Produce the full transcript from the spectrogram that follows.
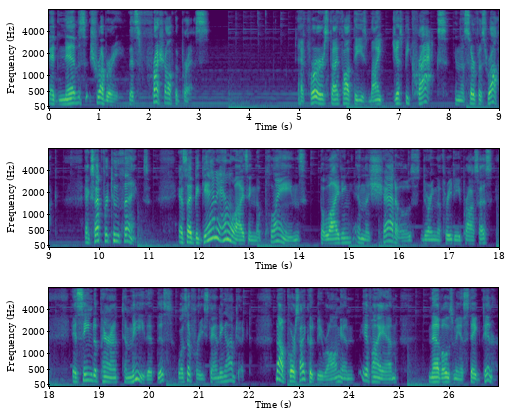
at Nev's shrubbery that's fresh off the press. At first, I thought these might just be cracks in the surface rock, except for two things. As I began analyzing the planes, the lighting, and the shadows during the 3D process, it seemed apparent to me that this was a freestanding object. Now, of course, I could be wrong, and if I am, Nev owes me a steak dinner.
